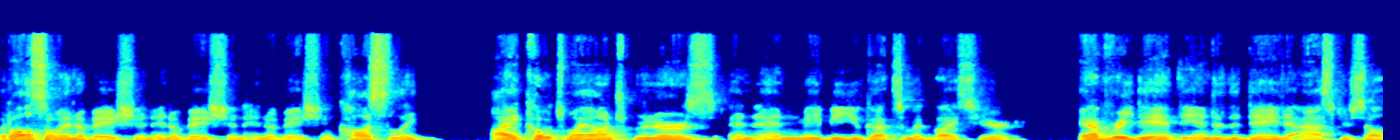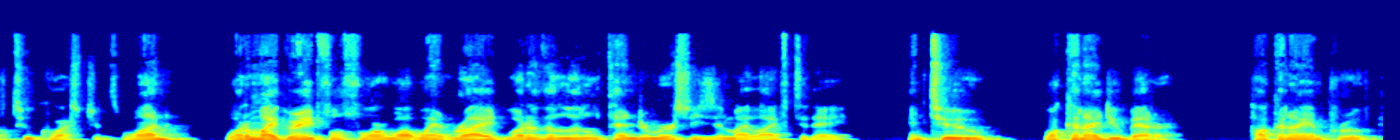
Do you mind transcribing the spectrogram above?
but also innovation, innovation, innovation constantly. I coach my entrepreneurs and and maybe you got some advice here every day at the end of the day to ask yourself two questions. One, what am I grateful for? What went right? What are the little tender mercies in my life today? And two, what can I do better? How can I improve?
